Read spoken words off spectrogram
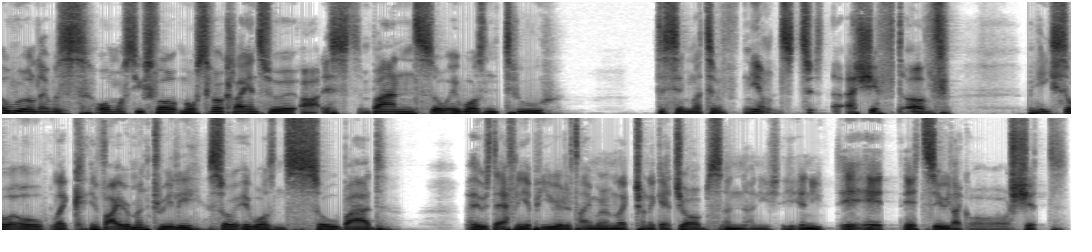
a world I was almost useful. Most of our clients were artists and bands, so it wasn't too dissimilar to you know a shift of pace or, or like environment really. So it wasn't so bad it was definitely a period of time where I'm like trying to get jobs and and you and you it it it's you like oh shit.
